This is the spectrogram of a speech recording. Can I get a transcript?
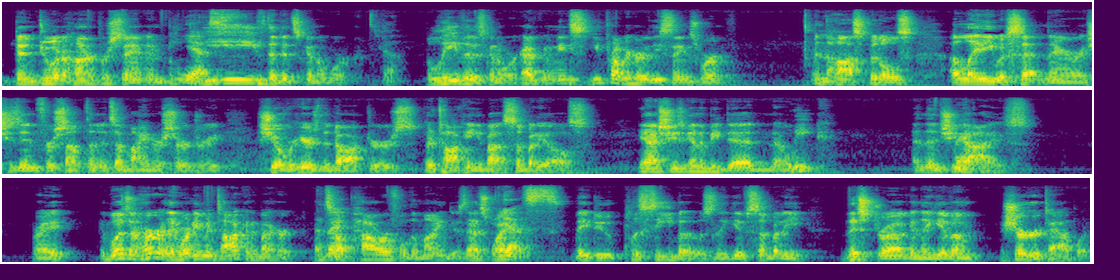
then do it 100% and Yes. believe that it's going to work. Yeah. Believe that it's going to work. I, I mean, you've probably heard of these things where in the hospitals. A lady was sitting there, and she's in for something. It's a minor surgery. She overhears the doctors. They're talking about somebody else. Yeah, she's going to be dead in a week, and then she Right. dies. Right? It wasn't her. They weren't even talking about her. That's how powerful the mind is. That's why Yes. they do placebos and they give somebody this drug and they give them a sugar tablet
